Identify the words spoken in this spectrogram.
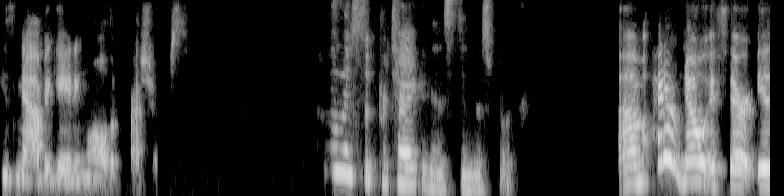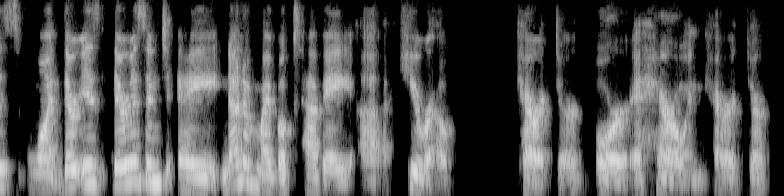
He's navigating all the pressures. Who is the protagonist in this book? Um, I don't know if there is one. There is. There isn't a. None of my books have a uh, hero character or a heroine character.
